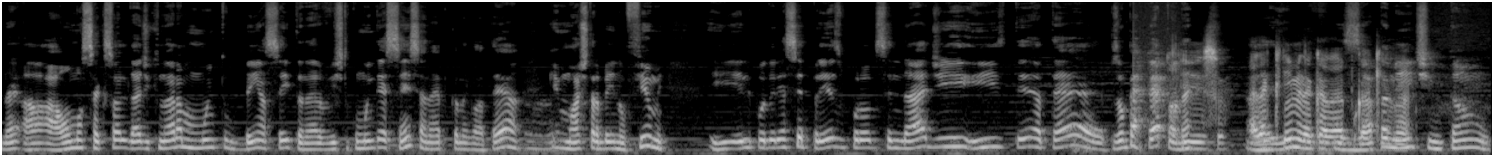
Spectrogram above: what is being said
Né, a, a, homossexualidade que não era muito bem aceita, né, era vista com muita essência na época na Inglaterra, uhum. que mostra bem no filme, e ele poderia ser preso por obscenidade e, e ter até prisão perpétua, né? Isso. Era Aí, crime naquela época. Exatamente. Aqui, né? Então,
